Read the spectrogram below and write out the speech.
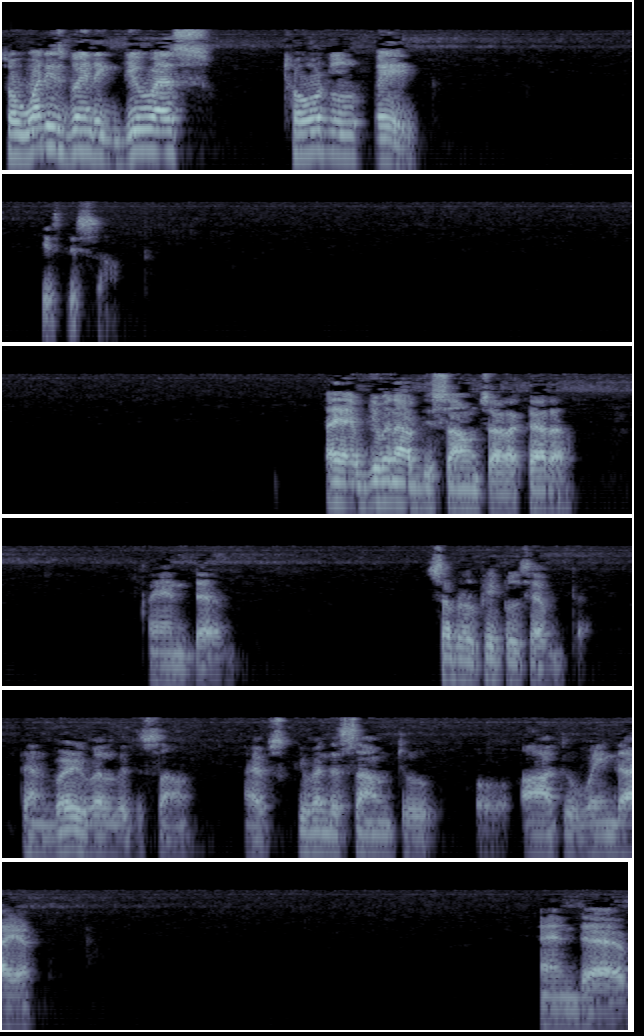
So what is going to give us total faith is this sound. I have given out the sound Sarakara and uh, several people have done very well with the sound. I have given the sound to uh, R to Wayne Dyer and uh,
